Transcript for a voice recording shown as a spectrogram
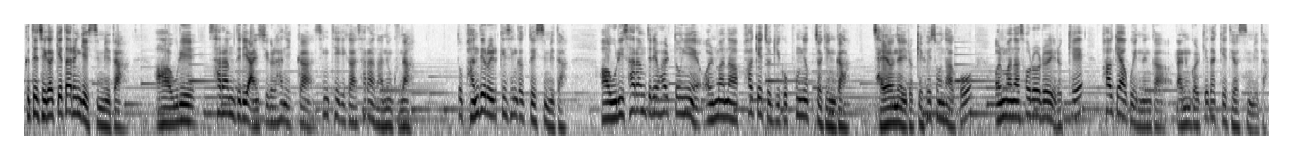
그때 제가 깨달은 게 있습니다. 아, 우리 사람들이 안식을 하니까 생태계가 살아나는구나. 또 반대로 이렇게 생각도 했습니다. 아, 우리 사람들의 활동이 얼마나 파괴적이고 폭력적인가. 자연을 이렇게 훼손하고 얼마나 서로를 이렇게 파괴하고 있는가라는 걸 깨닫게 되었습니다.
